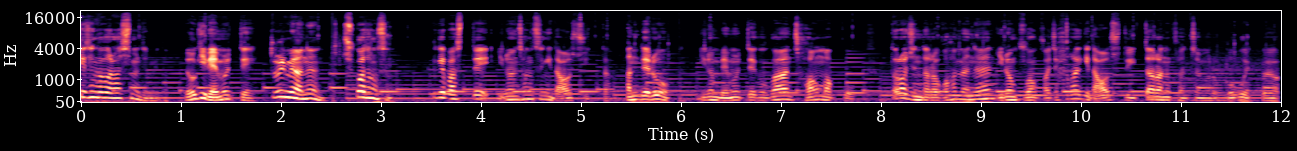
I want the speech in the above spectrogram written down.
쉽게 생각을 하시면 됩니다. 여기 매물대 뚫면은 추가 상승. 크게 봤을 때 이런 상승이 나올 수 있다. 반대로 이런 매물대 구간 저항 맞고 떨어진다라고 하면은 이런 구간까지 하락이 나올 수도 있다라는 관점으로 보고 있고요.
